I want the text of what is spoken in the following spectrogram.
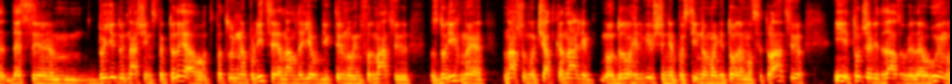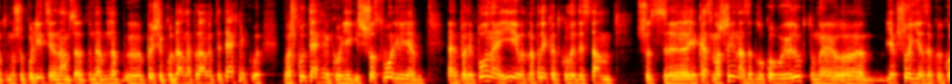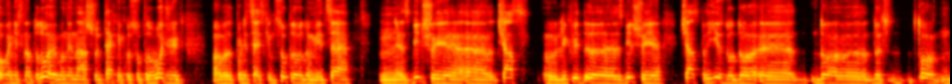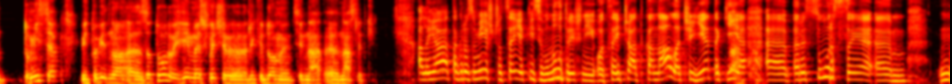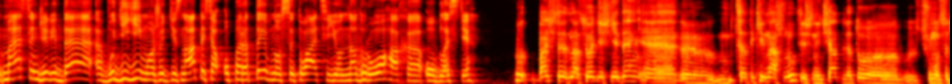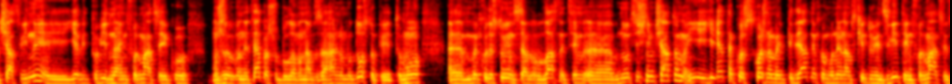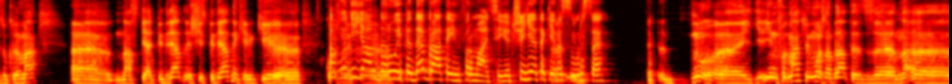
десь ем, доїдуть наші інспектори. А от патрульна поліція нам дає об'єктивну інформацію з доріг. Ми в нашому чат-каналі ну, дороги Львівщини постійно моніторимо ситуацію. І тут же відразу реагуємо, тому що поліція нам е, пише, куди направити техніку, важку техніку, що створює е, перепони. І, от, наприклад, коли десь там щось, е, якась машина заблоковує рух, то ми, е, якщо є закуркованість на дороги, вони нашу техніку супроводжують е, поліцейським супроводом, і це збільшує час. Ліквід збільшує час приїзду до, до, до, до, до місця відповідно затору, і ми швидше ліквідуємо ці на, наслідки. Але я так розумію, що це якийсь внутрішній оцей чат канала, чи є такі е, ресурси. ем, Месенджері, де е, водії можуть дізнатися оперативну ситуацію на дорогах е, області. Ну, бачите, на сьогоднішній день е, е, це такий наш внутрішній чат для того, чому це час війни. І є відповідна інформація, яку можливо не треба, щоб була вона в загальному доступі. Тому е, ми користуємося власне цим е, внутрішнім чатом. І є також з кожним підрядником. Вони нам скидують звіти, інформацію. Зокрема, е, нас п'ять підряд, шість підрядників, які е, А водіям е, даруйте, де брати інформацію? Чи є такі Е, ресурси? Ну е, інформацію можна брати з, е,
